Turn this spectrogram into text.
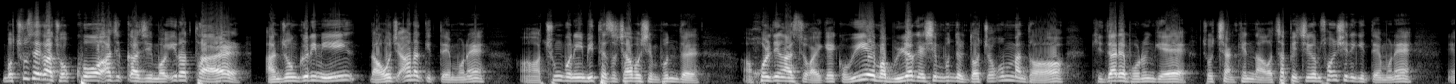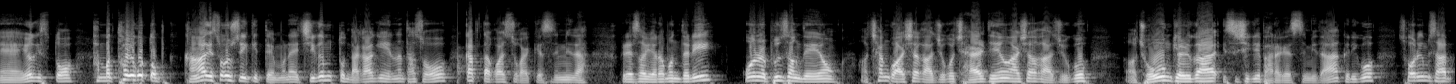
뭐 추세가 좋고 아직까지 뭐 이렇다 할 안 좋은 그림이 나오지 않았기 때문에 어, 충분히 밑에서 잡으신 분들 어, 홀딩할 수가 있겠고 위에 뭐 물려 계신 분들도 조금만 더 기다려 보는 게 좋지 않겠나 어차피 지금 손실이기 때문에 예, 여기서 또 한번 털고 또 강하게 쏠 수 있기 때문에 지금 또 나가기에는 다소 아깝다고 할 수가 있겠습니다 그래서 여러분들이 오늘 분석 내용 어, 참고하셔가지고 잘 대응하셔가지고 어, 좋은 결과 있으시길 바라겠습니다. 그리고 소림사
